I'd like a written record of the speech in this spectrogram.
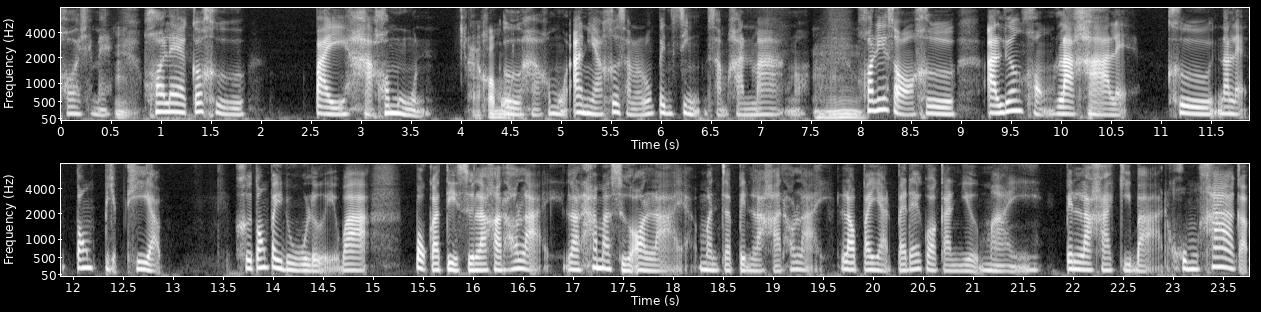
ข้อใช่ไหมอืมข้อแรกก็คือไปหาข้อมูล หาข้อมูเอลอหาข้อมูลอันเนี้ยคือสำหรับลูกเป็นสิ่งสำคัญมากเนาะมข้อที่สองคืออะเรื่องของราคาแหละ คือนั่นแหละต้องเปรียบเทียบ คือต้องไปดูเลยว่าปกติซื้อราคาเท่าไหร่ แล้วถ้ามาซื้อออนไลน์อะมันจะเป็นราคาเท่าไหร่ เราประหยัดไปได้กว่ากันเยอะไหม เป็นราคากี่บาท คุ้มค่ากับ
